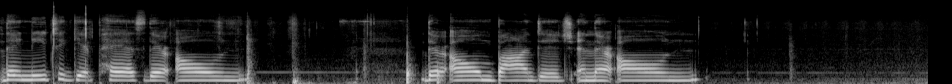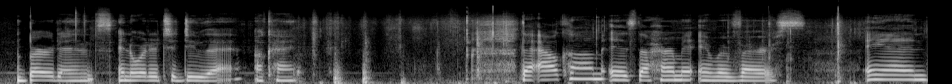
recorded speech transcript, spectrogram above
they need to get past their own their own bondage and their own burdens in order to do that, okay? The outcome is the hermit in reverse. And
